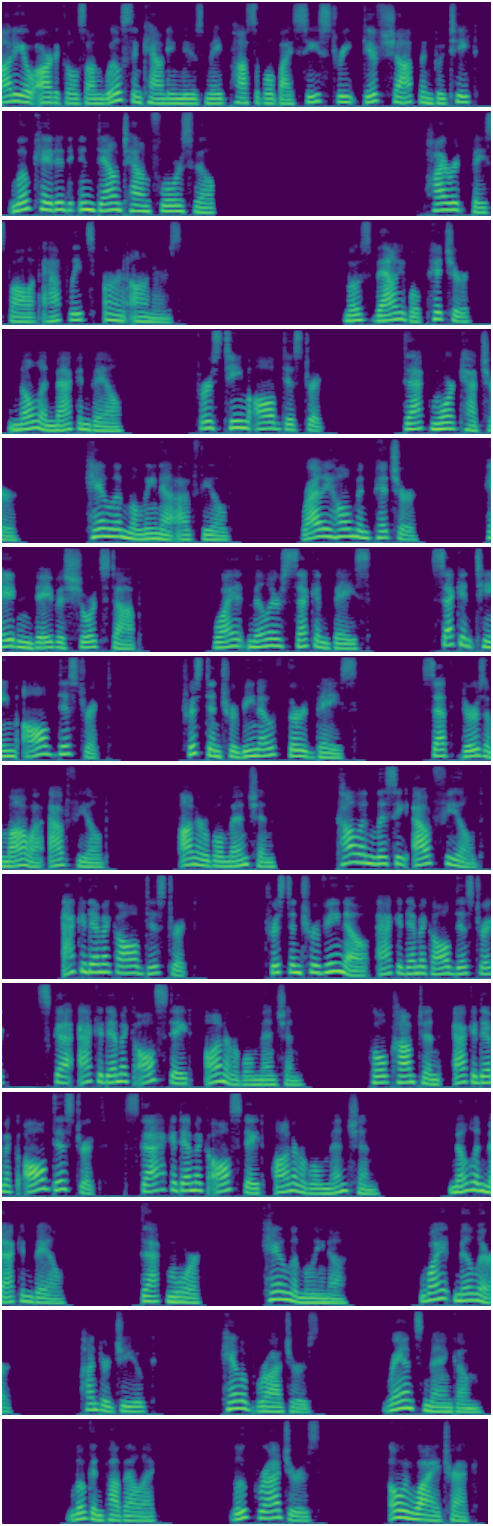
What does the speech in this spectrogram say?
Audio articles on Wilson County News made possible by C Street Gift Shop and Boutique, located in downtown Floresville. Pirate Baseball athletes earn honors. Most Valuable Pitcher, Nolan McInvale. First Team All District. Dak Moore Catcher. Caleb Molina Outfield. Riley Holman Pitcher. Hayden Davis Shortstop. Wyatt Miller Second Base. Second Team All District. Tristan Trevino Third Base. Seth Durzamawa Outfield. Honorable Mention. Colin Lissy Outfield. Academic All District. Tristan Trevino Academic All District, SCA Academic All State Honorable Mention. Cole Compton Academic All District, SCA Academic All State Honorable Mention. Nolan McInvale. Dak Moore. Caleb Molina. Wyatt Miller. Hunter Juke, Caleb Rogers. Rance Mangum. Logan Pavelek. Luke Rogers. Owen Wyatrek.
